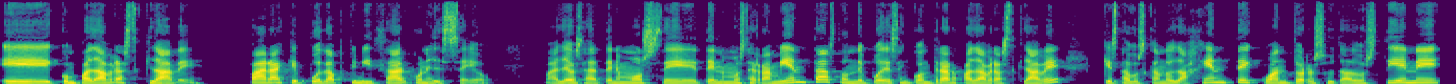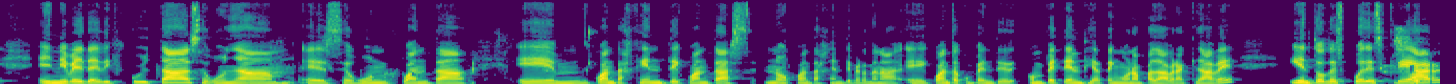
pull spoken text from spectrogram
eh, con palabras clave para que pueda optimizar con el SEO. O sea, tenemos, eh, tenemos herramientas donde puedes encontrar palabras clave que está buscando la gente, cuántos resultados tiene, el nivel de dificultad, según, eh, según cuánta, em, cuánta gente, cuántas, no cuánta gente, perdona, eh, cuánta competencia tenga una palabra clave. Y entonces puedes crear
